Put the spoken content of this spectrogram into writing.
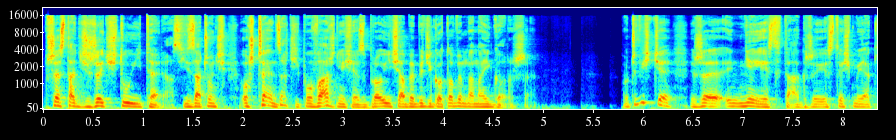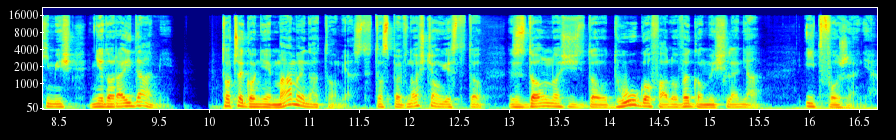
Przestać żyć tu i teraz i zacząć oszczędzać i poważnie się zbroić, aby być gotowym na najgorsze. Oczywiście, że nie jest tak, że jesteśmy jakimiś niedorajdami. To, czego nie mamy natomiast, to z pewnością jest to zdolność do długofalowego myślenia i tworzenia.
